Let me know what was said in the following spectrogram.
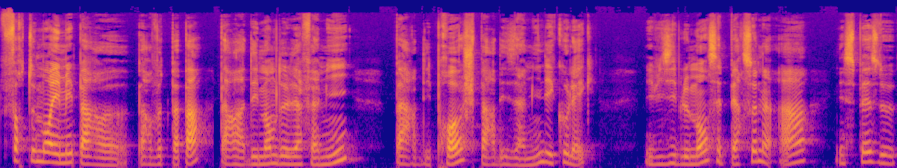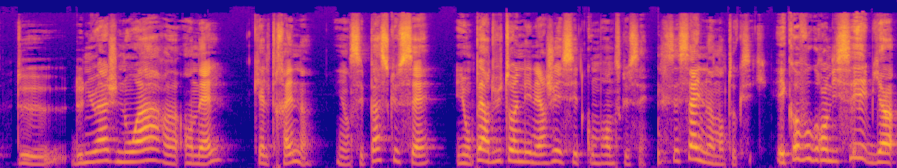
fortement aimée par, par votre papa, par des membres de la famille, par des proches, par des amis, des collègues. Mais visiblement, cette personne a une espèce de, de, de nuage noir euh, en elle, qu'elle traîne, et on ne sait pas ce que c'est, et on perd du temps et de l'énergie à essayer de comprendre ce que c'est. C'est ça une maman toxique. Et quand vous grandissez, eh bien,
